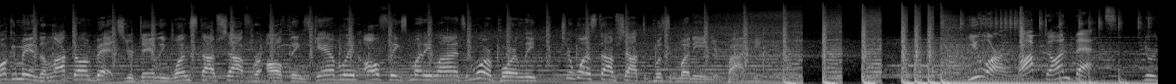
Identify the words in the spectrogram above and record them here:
Welcome in to Locked On Bets, your daily one stop shop for all things gambling, all things money lines, and more importantly, it's your one stop shop to put some money in your pocket. You are Locked On Bets, your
